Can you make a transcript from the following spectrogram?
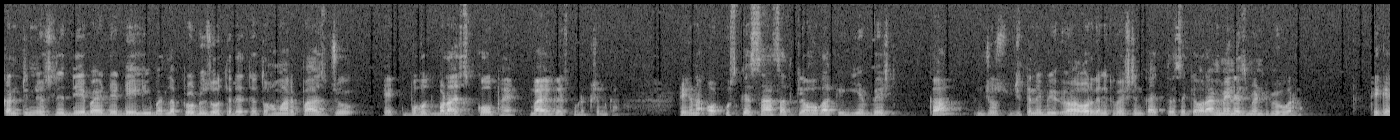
continuously day by day daily मतलब प्रोड्यूस होते रहते हैं। तो हमारे पास जो एक बहुत बड़ा स्कोप है बायोगैस प्रोडक्शन का, ठीक है ना? और उसके साथ साथ क्या होगा कि ये वेस्ट का जो जितने भी ऑर्गेनिक वेस्ट इनका एक तरह से क्या हो रहा है, मैनेजमेंट भी हो रहा है, ठीक है?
